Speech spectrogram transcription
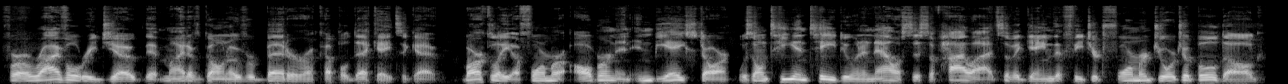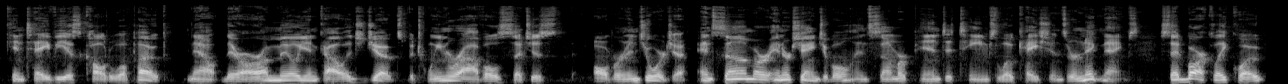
for a rivalry joke that might have gone over better a couple decades ago. Barkley, a former Auburn and NBA star, was on TNT doing analysis of highlights of a game that featured former Georgia Bulldog Kentavious Caldwell Pope. Now, there are a million college jokes between rivals such as Auburn, and Georgia, and some are interchangeable and some are pinned to teams' locations or nicknames. Said Barkley, quote,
